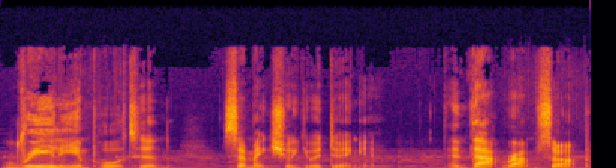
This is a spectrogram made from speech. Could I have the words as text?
really important. So make sure you are doing it. And that wraps up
